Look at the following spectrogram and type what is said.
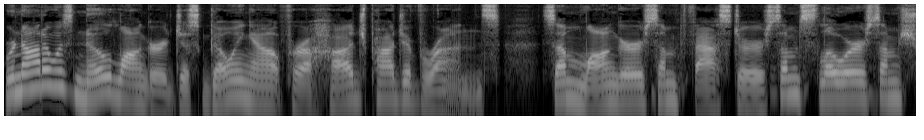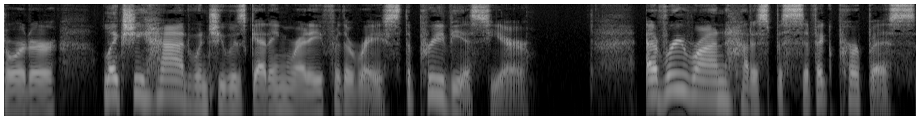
Renata was no longer just going out for a hodgepodge of runs, some longer, some faster, some slower, some shorter, like she had when she was getting ready for the race the previous year. Every run had a specific purpose,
